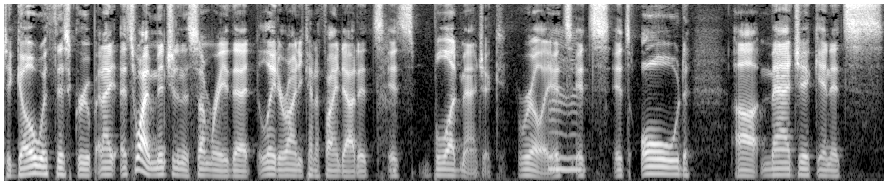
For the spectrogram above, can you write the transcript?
To go with this group, and I, that's why I mentioned in the summary that later on you kind of find out it's it's blood magic. Really, it's Mm-hmm. it's it's old uh, magic, and it's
